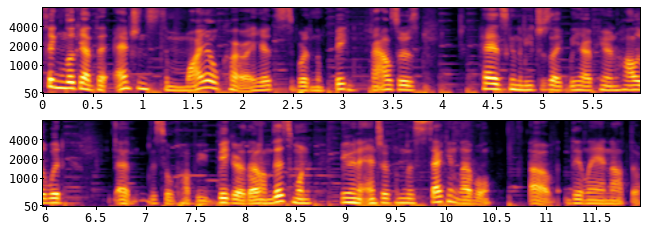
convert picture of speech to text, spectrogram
Taking a look at the entrance to Mario Kart right here. This is where the big Bowser's head is going to be just like we have here in Hollywood. Uh, this will probably be bigger though. On this one, you're going to enter from the second level of the land, not the...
